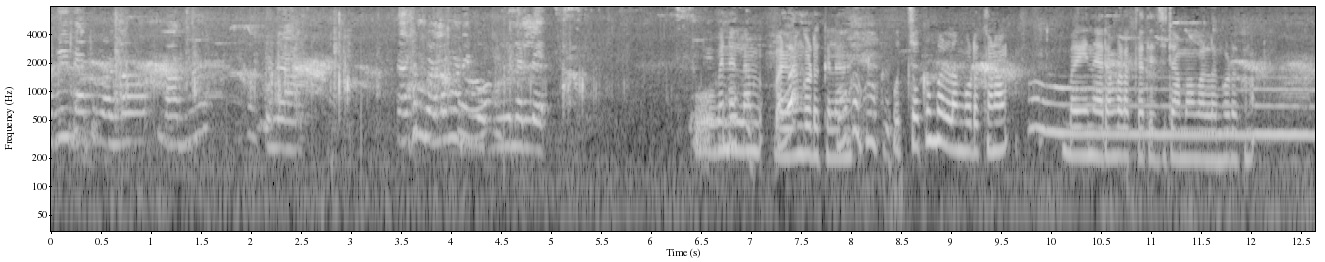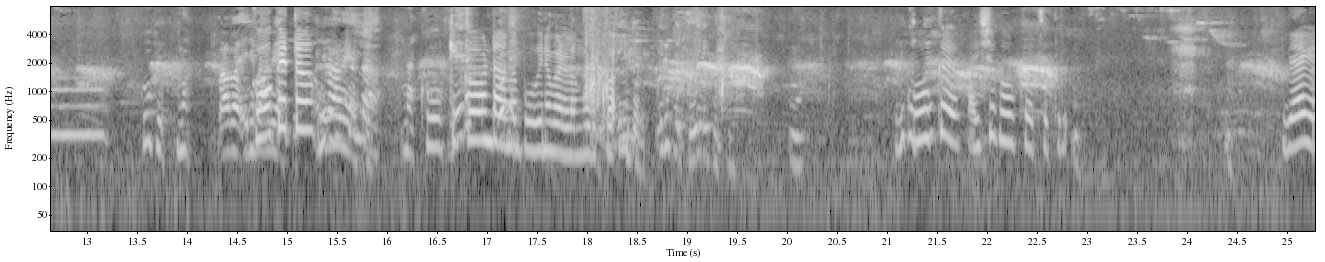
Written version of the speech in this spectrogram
അരിയെടുക്കല്ലോ ഒന്ന് എന്നാണ്ട് പൂവിനെല്ലാം വെള്ളം കൊടുക്കലാണ് ഉച്ചക്കും വെള്ളം കൊടുക്കണം. വൈകുന്നേരം വിളക്കത്തിച്ചിട്ടാകുമ്പോൾ വെള്ളം കൊടുക്കണം. കൂക്കെത്തോ. കൂക്കിക്കൊണ്ടാണ് പൂവിന് വെള്ളം കൊടുക്കുക. കൂക്ക് ഐശു കൂക്ക് ഉച്ചത്തിൽ വേഗ.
